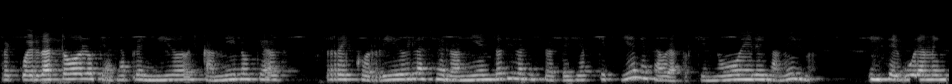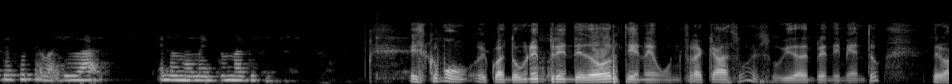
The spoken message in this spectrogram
Recuerda todo lo que has aprendido, el camino que has recorrido y las herramientas y las estrategias que tienes ahora, porque no eres la misma. Y seguramente eso te va a ayudar en los momentos más difíciles. Es como eh, cuando un emprendedor tiene un fracaso en su vida de emprendimiento, pero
